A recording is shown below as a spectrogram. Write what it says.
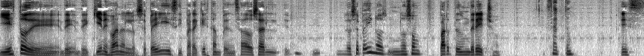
Y esto de, de, de quiénes van a los CPIs y para qué están pensados. O sea, el- los CPI no, no son parte de un derecho. Exacto. Es,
